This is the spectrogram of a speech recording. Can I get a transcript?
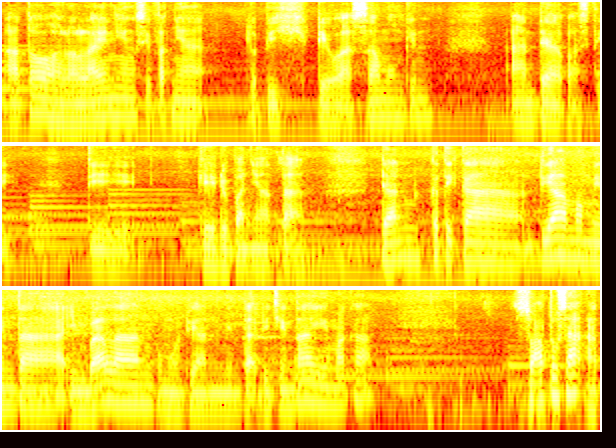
Atau hal, -hal lain yang sifatnya lebih dewasa mungkin ada pasti di kehidupan nyata. Dan ketika dia meminta imbalan kemudian minta dicintai maka suatu saat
